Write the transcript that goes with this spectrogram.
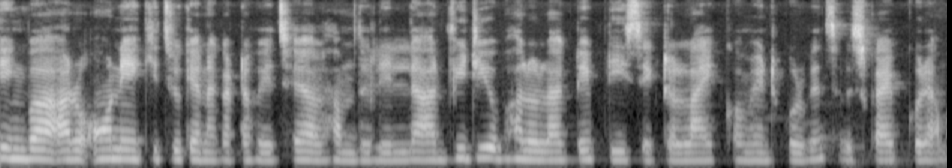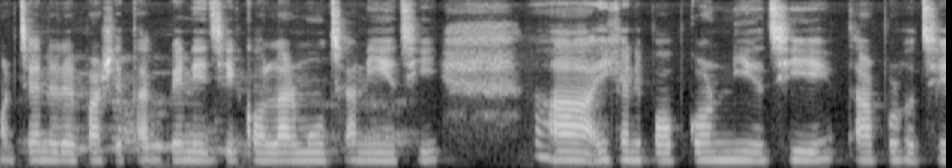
কিংবা আরও অনেক কিছু কেনাকাটা হয়েছে, আলহামদুলিল্লাহ। আর ভিডিও ভালো লাগলে প্লিজ একটা লাইক কমেন্ট করবেন সাবস্ক্রাইব করে আমার চ্যানেলের পাশে থাকবেন। এই যে কলার মোচা নিয়েছি এখানে পপকর্ন নিয়েছি, তারপর হচ্ছে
